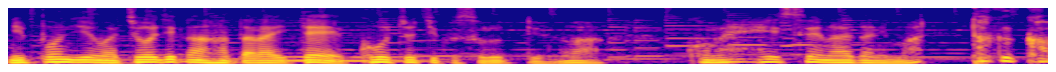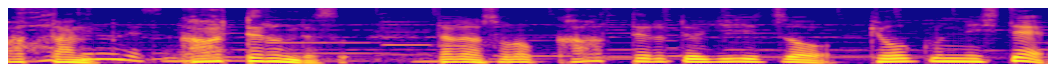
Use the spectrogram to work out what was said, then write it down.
日本人は長時間働いて高貯蓄するっていうのはこの平成の間に全く変わったんですね。変わってるんです。だからその変わってるという事実を教訓にして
